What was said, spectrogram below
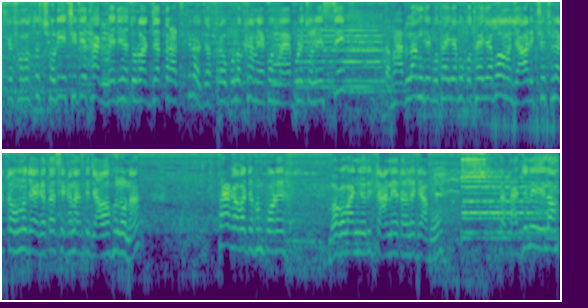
আজকে সমস্ত ছড়িয়ে ছিটিয়ে থাকবে, যেহেতু রথযাত্রা আজকে, রথযাত্রা উপলক্ষে আমি এখন মায়াপুরে চলে এসেছি। তা ভাবলাম যে কোথায় যাব কোথায় যাব? আমার যাওয়ার ইচ্ছা ছিল একটা অন্য জায়গাতে, সেখানে আজকে যাওয়া হলো না। থাক, আবার যখন পরে ভগবান যদি টানে, তাহলে যাব। তা তার জন্য এলাম,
